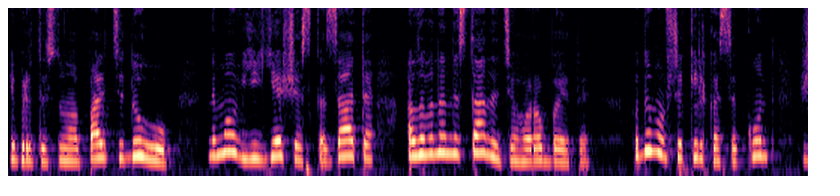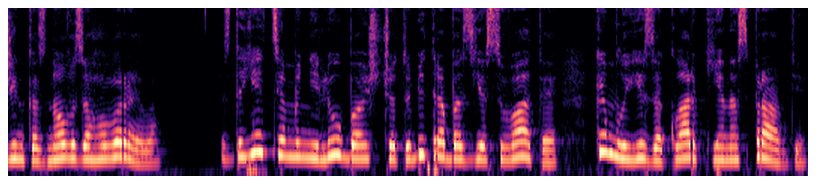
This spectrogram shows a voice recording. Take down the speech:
і притиснула пальці до губ, немов їй є що сказати, але вона не стане цього робити. Подумавши кілька секунд, жінка знову заговорила. Здається мені, Люба, що тобі треба з'ясувати, ким Луїза Кларк є насправді.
